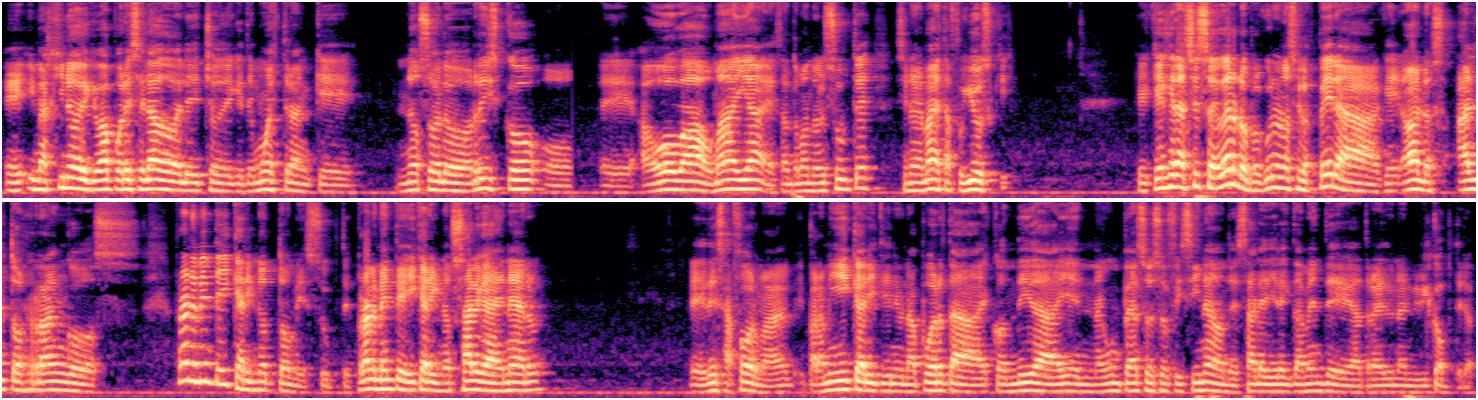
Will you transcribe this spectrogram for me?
eh, imagino de que va por ese lado el hecho de que te muestran que no solo Risco o eh, Aoba o Maya están tomando el subte, sino además está Fuyuski. Que, que es gracioso de verlo porque uno no se lo espera que ah, los altos rangos. Probablemente Ikari no tome subte. Probablemente Ikari no salga de NERV eh, de esa forma. Para mí Ikari tiene una puerta escondida ahí en algún pedazo de su oficina donde sale directamente a través de un helicóptero.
